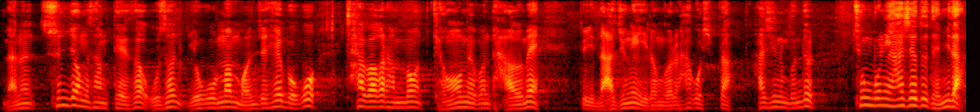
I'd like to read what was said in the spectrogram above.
나는 순정 상태에서 우선 요것만 먼저 해보고 차박을 한번 경험해 본 다음에 또 나중에 이런 거를 하고 싶다 하시는 분들 충분히 하셔도 됩니다.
